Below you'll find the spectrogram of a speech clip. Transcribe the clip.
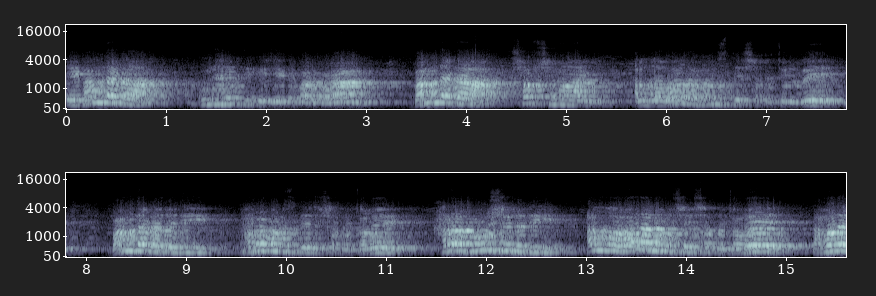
এই বান্দাটা গুনাহের দিকে যেতে পারবে না। বান্দাটা সব সময় আল্লাহওয়ালা মানুষদের সাথে চলবে। বান্দাটা যদি ভালো মানুষদের সাথে চলে, খারাপ মানুষে যদি আল্লাহওয়ালা মানুষের সাথে চলে, তাহলে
